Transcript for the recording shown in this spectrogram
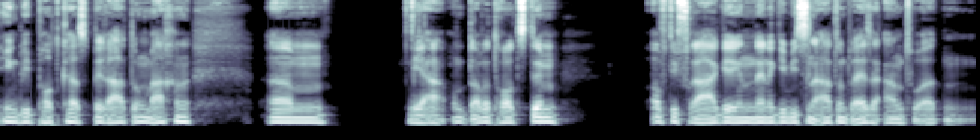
irgendwie Podcast-Beratung machen. Ähm, ja, und aber trotzdem auf die Frage in einer gewissen Art und Weise antworten.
